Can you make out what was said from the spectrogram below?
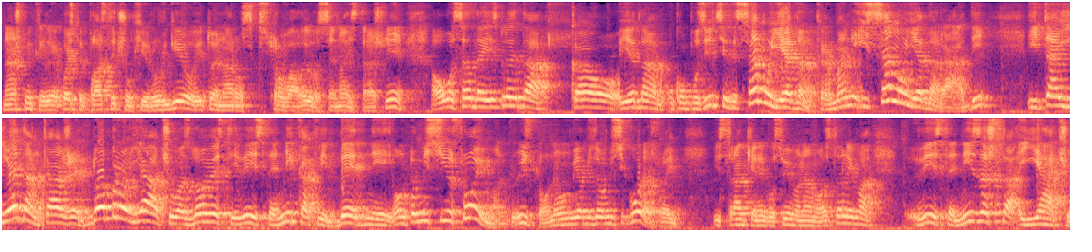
našminkali, ako hoćete, plastičnu hirurgiju i to je naravno strovalilo se najstrašnije. A ovo sada izgleda kao jedna kompozicija gde samo jedan krmani i samo jedan radi I taj jedan kaže, dobro, ja ću vas dovesti, vi ste nikakvi bedni, on to misli o svojima, isto, on, ja bih da misli gora svojim iz stranke nego svima nama ostalima, vi ste ni za šta, ja ću,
